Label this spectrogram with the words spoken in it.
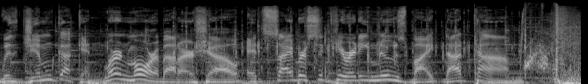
with Jim Guckin. Learn more about our show at cybersecuritynewsbite.com.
